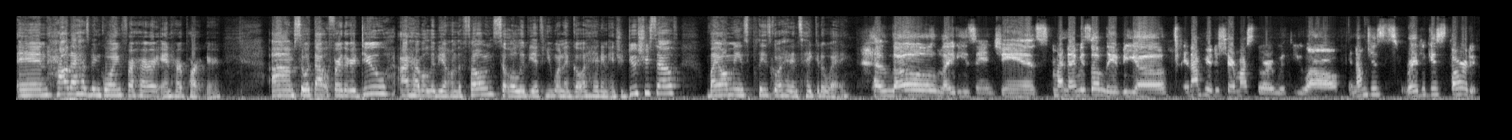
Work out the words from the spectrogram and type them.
and how that has been going for her and her partner. Um, so, without further ado, I have Olivia on the phone. So, Olivia, if you want to go ahead and introduce yourself, by all means, please go ahead and take it away. Hello, ladies and gents. My name is Olivia, and I'm here to share my story with you all. And I'm just ready to get started.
